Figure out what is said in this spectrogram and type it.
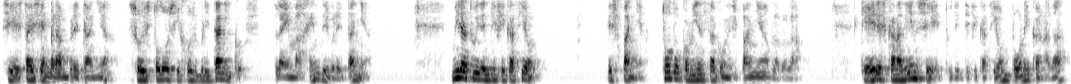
Si estáis en Gran Bretaña, sois todos hijos británicos, la imagen de Bretaña. Mira tu identificación. España. Todo comienza con España, bla, bla, bla. Que eres canadiense, tu identificación pone Canadá,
